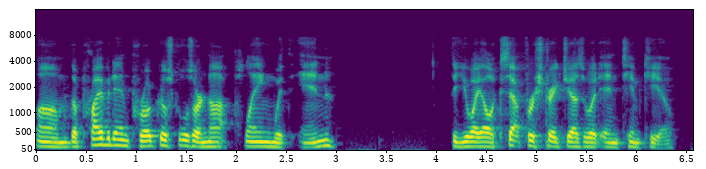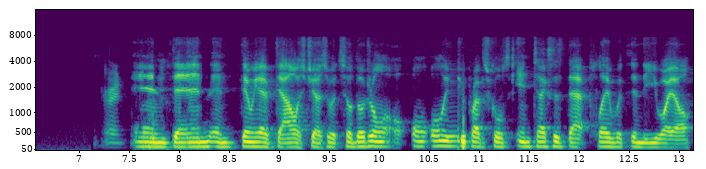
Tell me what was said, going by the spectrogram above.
um, the private and parochial schools are not playing within the UIL except for Strake Jesuit and Tim Keogh. Right. And then and then we have Dallas Jesuit. So those are only, only two private schools in Texas that play within the UIL,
